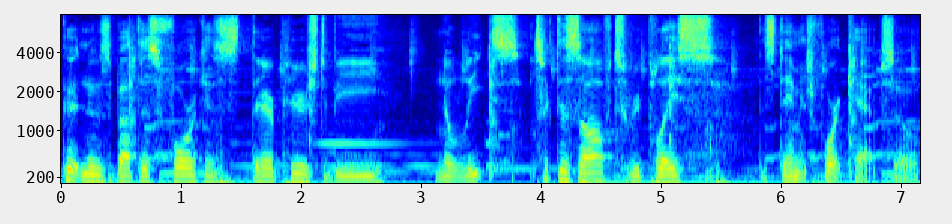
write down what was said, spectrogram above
Good news about this fork is there appears to be no leaks. Took this off to replace this damaged fork cap, so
